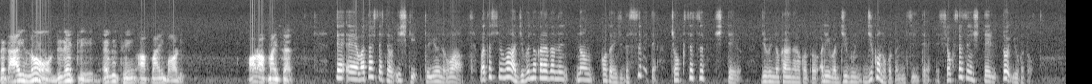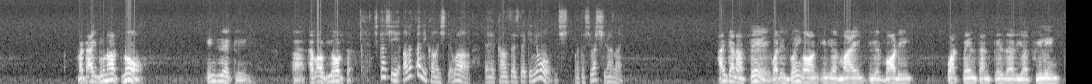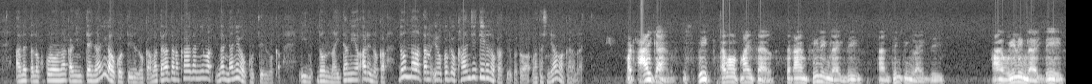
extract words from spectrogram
that I know directly everything of my body or of myself. で、えー私たちの意識というのは私は自分の体ののことについて全て直接知っている自分の体のことあるいは自分自己のことについて直接に知っているということ But I do not know indirectly uh, about yourself. しかしあなたに関しては、えー間接的にもし私は知らない I cannot say what is going on in your mind, in your body, what pains and pleasure you are feeling. あなたの心の中に一体何が起こっているのかまたあなたの体には何何が起こっているのかいどんな痛みがあるのかどんなあなたの喜びを感じているのかということは私にはわからない But I can speak about myself that I am feeling like this, I am thinking like this, I am feeling like this.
